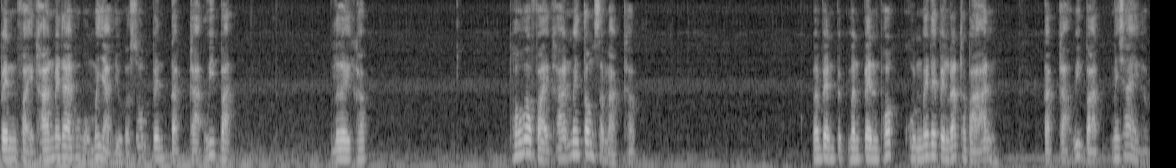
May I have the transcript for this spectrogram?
เป็นฝ่ายค้านไม่ได้เพราะผมไม่อยากอยู่กับส้มเป็นตรกกะวิบัติเลยครับ เพราะว่าฝ่ายค้านไม่ต้องสมัครครับ มันเป็นมันเป็นเพราะคุณไม่ได้เป็นรัฐบาลตรกกะวิบัติไม่ใช่ครับ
